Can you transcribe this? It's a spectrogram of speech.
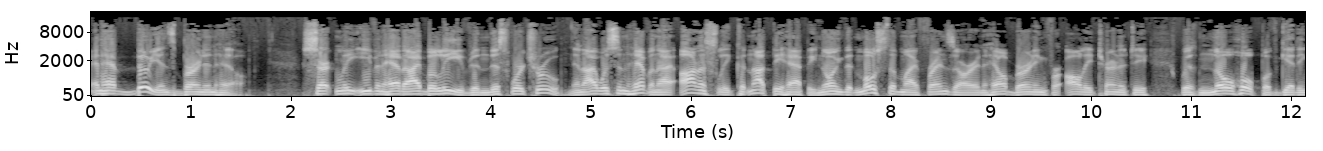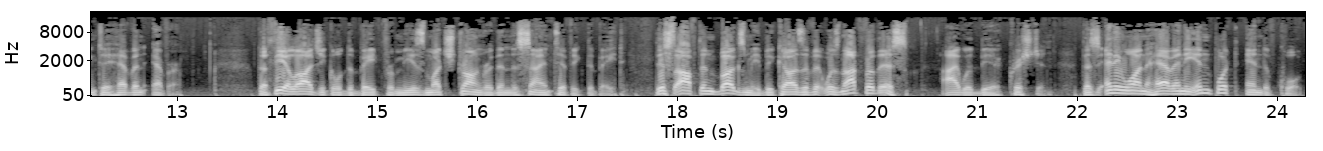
and have billions burn in hell? Certainly, even had I believed and this were true, and I was in heaven, I honestly could not be happy, knowing that most of my friends are in hell burning for all eternity with no hope of getting to heaven ever. The theological debate for me is much stronger than the scientific debate. This often bugs me because if it was not for this, I would be a Christian. Does anyone have any input? End of quote.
